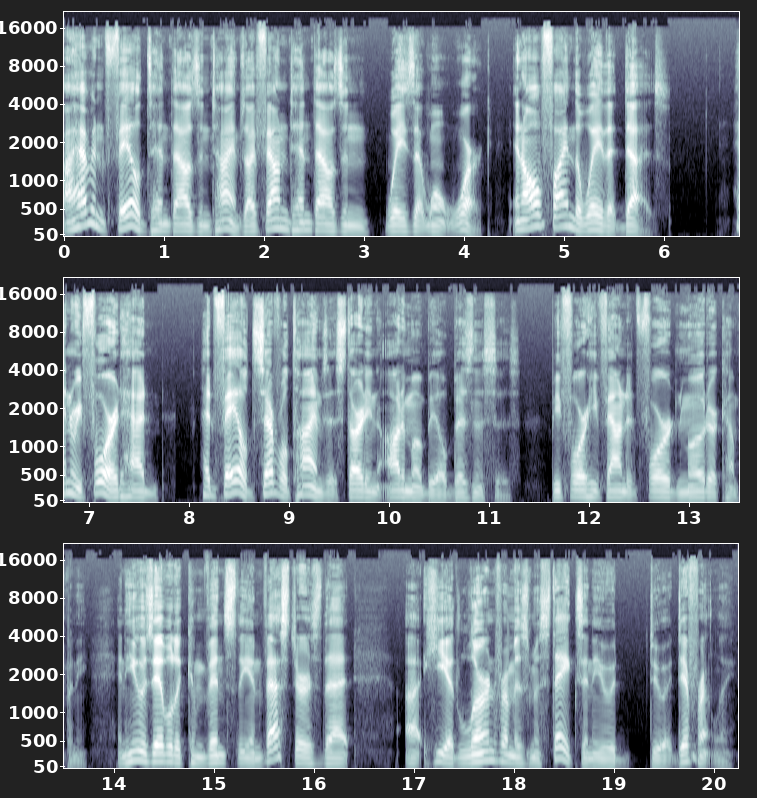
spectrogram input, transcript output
I haven't failed 10,000 times. I've found 10,000 ways that won't work, and I'll find the way that does. Henry Ford had, had failed several times at starting automobile businesses before he founded Ford Motor Company and he was able to convince the investors that uh, he had learned from his mistakes and he would do it differently.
